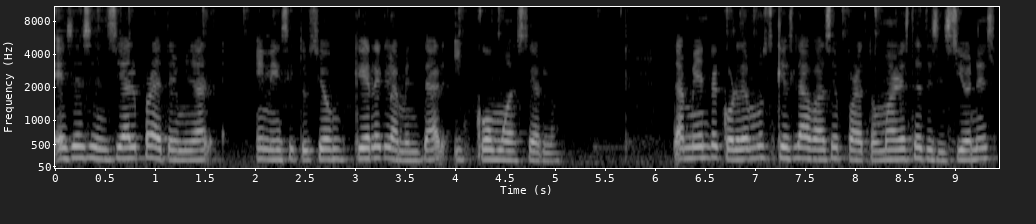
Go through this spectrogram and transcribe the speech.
es esencial para determinar en la institución qué reglamentar y cómo hacerlo. También recordemos que es la base para tomar estas decisiones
